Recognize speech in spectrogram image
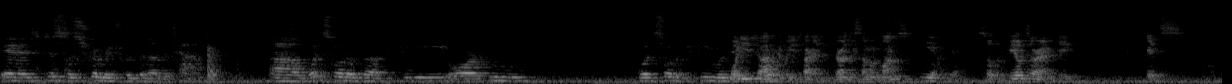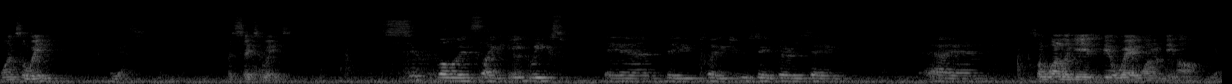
and it's just a scrimmage with another town. Uh, what sort of a fee or who, what sort of fee would they? What are you talking, about? you talking during the summer months? Yes, So the fields are empty, it's once a week yes. for six weeks. Six, well, it's like eight weeks, and they play Tuesday, Thursday, and, So one of the games would be away, one would be home. yes,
